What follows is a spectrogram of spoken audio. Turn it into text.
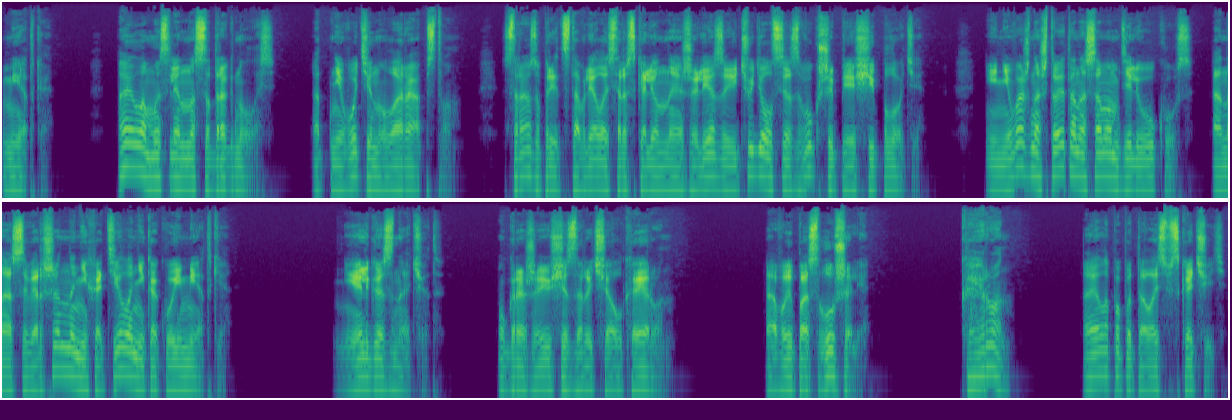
«метка». Айла мысленно содрогнулась. От него тянуло рабством. Сразу представлялось раскаленное железо и чудился звук шипящей плоти. И неважно, что это на самом деле укус. Она совершенно не хотела никакой метки. «Нельга, значит», — угрожающе зарычал Кайрон. «А вы послушали?» «Кайрон!» Айла попыталась вскочить,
